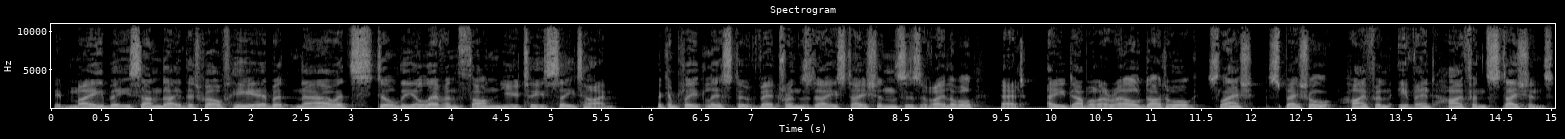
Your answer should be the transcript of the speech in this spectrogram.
It may be Sunday the 12th here, but no, it's still the 11th on UTC time. A complete list of Veterans Day stations is available at arrl.org slash special hyphen event hyphen stations.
